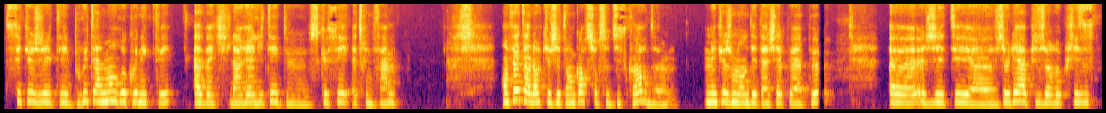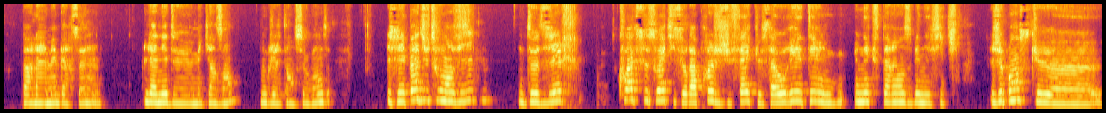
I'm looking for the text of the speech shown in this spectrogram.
c'est que j'ai été brutalement reconnectée avec la réalité de ce que c'est être une femme. En fait, alors que j'étais encore sur ce Discord, mais que je m'en détachais peu à peu, euh, j'ai été euh, violée à plusieurs reprises par la même personne l'année de mes 15 ans, donc j'étais en seconde. J'ai pas du tout envie de dire quoi que ce soit qui se rapproche du fait que ça aurait été une, expérience bénéfique. Je pense que euh,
